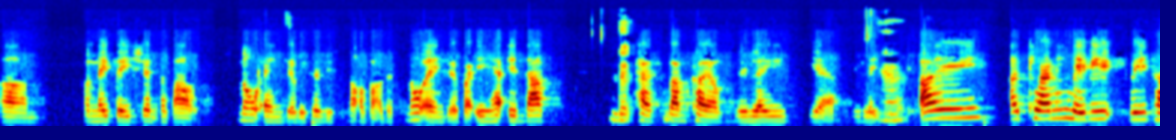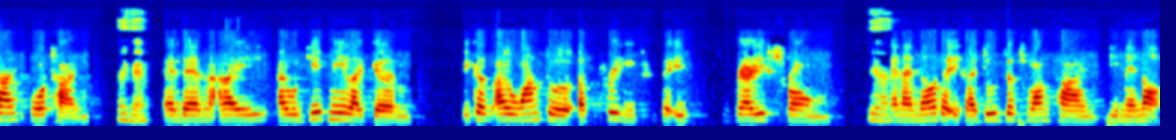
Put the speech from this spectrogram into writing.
um, connotation about snow angel because it's not about the snow angel, but it ha- it does The- have some kind of relate yeah relate. Yeah. I I planning maybe three times, four times Okay. and then I I will give me like um because I want to a print that is very strong Yeah. and I know that if I do just one time it may not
